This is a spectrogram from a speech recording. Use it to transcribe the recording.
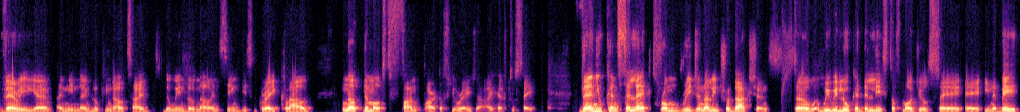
very, um, I mean, I'm looking outside the window now and seeing this gray cloud. Not the most fun part of Eurasia, I have to say. Then you can select from regional introductions. So we will look at the list of modules uh, uh, in a bit.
